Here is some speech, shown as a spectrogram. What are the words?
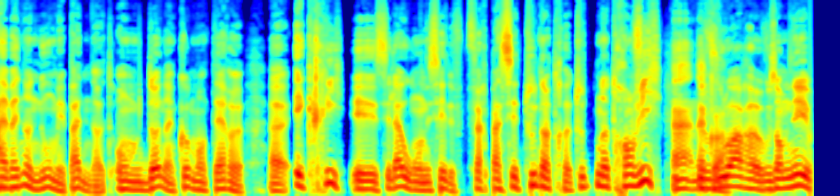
ah ben non, nous on met pas de notes. On me donne un commentaire euh, euh, écrit et c'est là où on essaie de faire passer tout notre, toute notre envie Ah, de vouloir vous emmener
